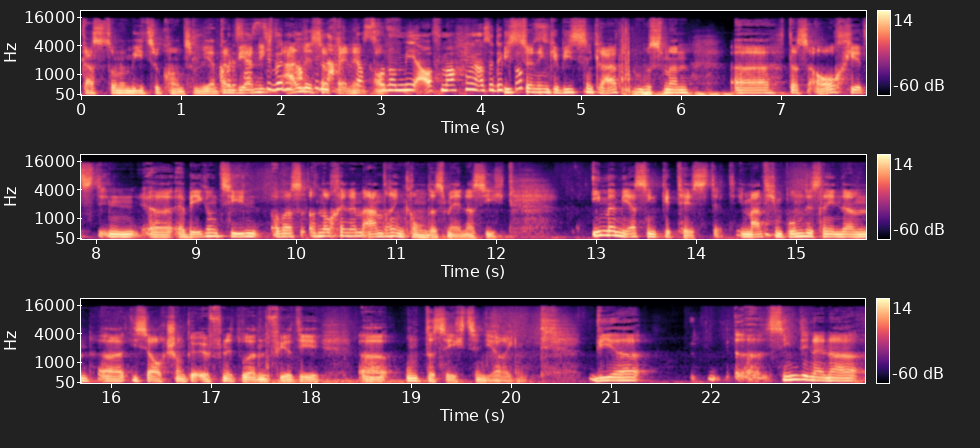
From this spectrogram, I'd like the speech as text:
Gastronomie zu konsumieren. Dann wäre nicht alles auf einen Gastronomie auf. aufmachen, also Bis Clubs? zu einem gewissen Grad muss man äh, das auch jetzt in äh, Erwägung ziehen, aber aus noch einem anderen Grund aus meiner Sicht. Immer mehr sind getestet. In manchen Bundesländern äh, ist ja auch schon geöffnet worden für die äh, unter 16-Jährigen. Wir äh, sind in einer,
